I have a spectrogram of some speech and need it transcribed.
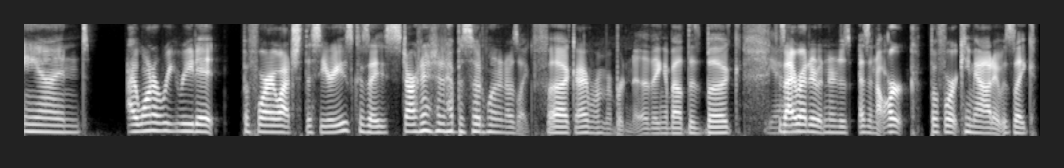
And I want to reread it before I watch the series because I started at episode one and I was like, fuck, I remember nothing about this book. Because I read it as, as an arc before it came out. It was like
